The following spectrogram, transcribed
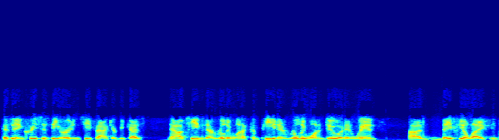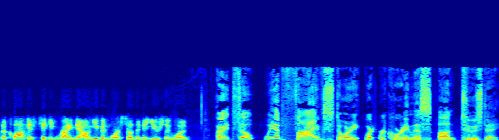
because it increases the urgency factor because now teams that really want to compete and really want to do it and win, uh, they feel like the clock is ticking right now, even more so than it usually would. All right, so we had five story. We're recording this on Tuesday.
